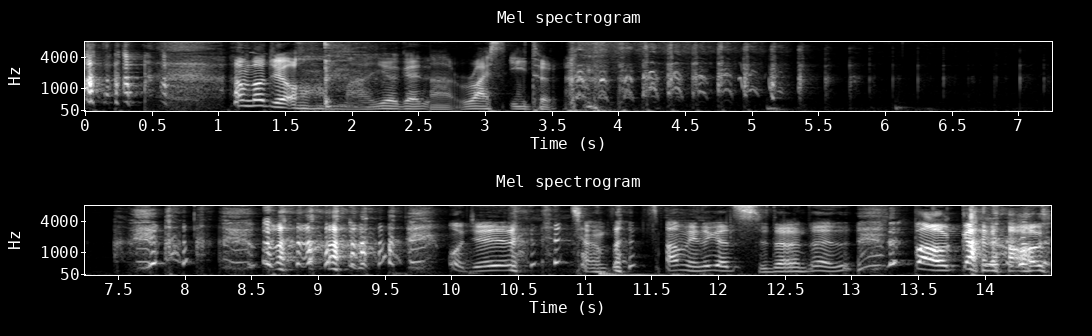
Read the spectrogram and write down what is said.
他们都觉得哦妈，又跟啊、rice eater。我觉得讲这发明这个词的人真的是爆干好笑。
